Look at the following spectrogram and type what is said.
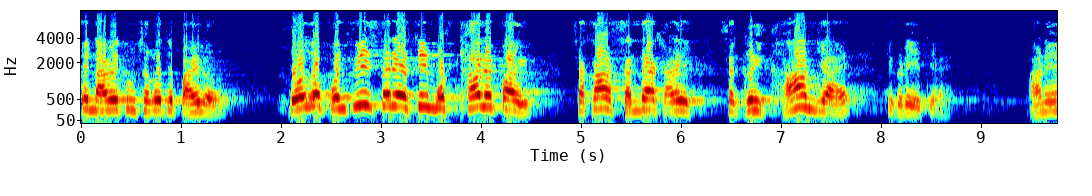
ते नावेतून सगळं ते पाहिलं. जवळजवळ पंचवीस तरी असतील मोठाले पाईप सकाळ संध्याकाळी सगळी घाण जी आहे तिकडे येते आहे. आणि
